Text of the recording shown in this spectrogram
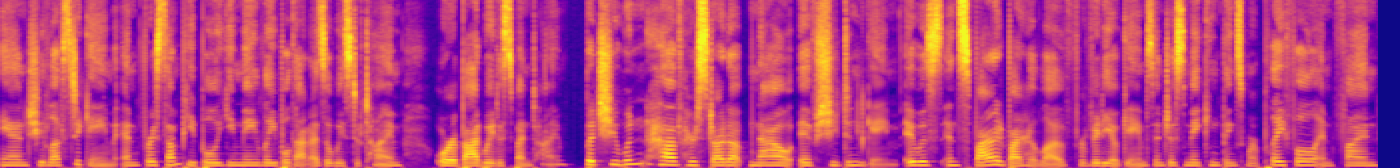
and she loves to game, and for some people, you may label that as a waste of time or a bad way to spend time. But she wouldn't have her startup now if she didn't game. It was inspired by her love for video games and just making things more playful and fun.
